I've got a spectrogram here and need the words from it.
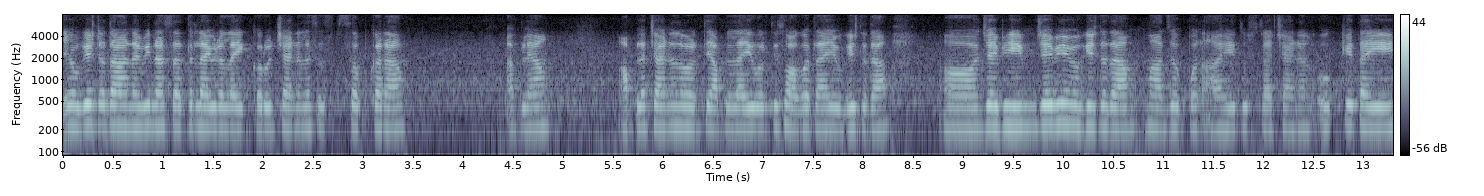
योगेश दादा नवीन असाल तर लाईव्हला लाईक करून चॅनलला सबस्क्राईब करा. आपल्या आपल्या चॅनलवरती आपल्या लाईव्हवरती स्वागत आहे योगेश दादा. जय भीम जय भीम योगेश दादा माझं पण आहे दुसरा चॅनल ओके ताई.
